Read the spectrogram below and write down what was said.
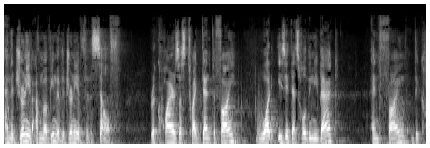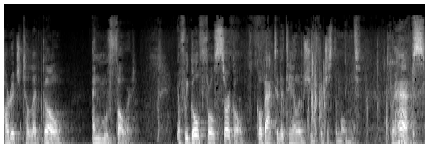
And the journey of Avram Avinu, the journey of to the self, requires us to identify what is it that's holding me back and find the courage to let go and move forward. If we go full circle, go back to the Tehillim sheet for just a moment. Perhaps,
